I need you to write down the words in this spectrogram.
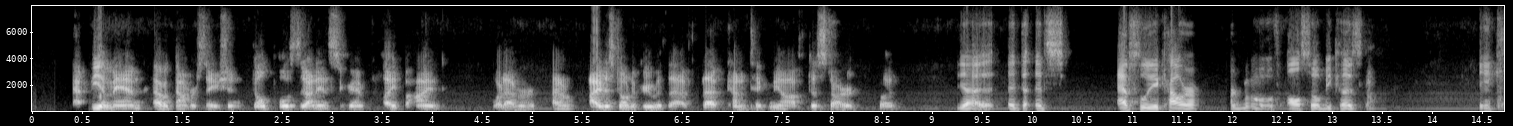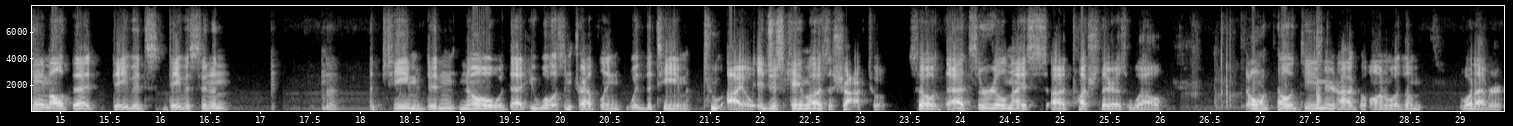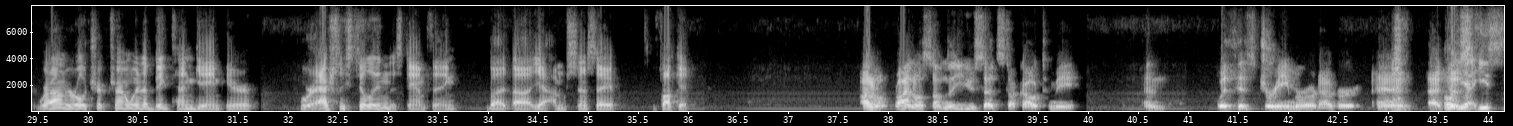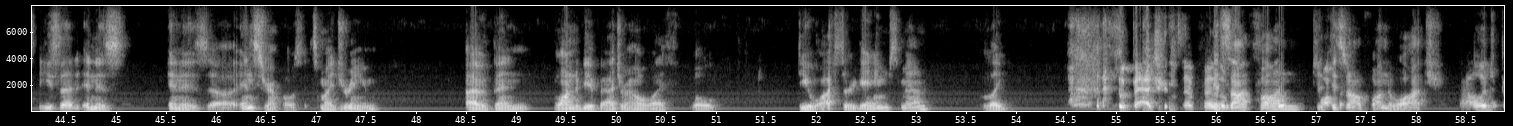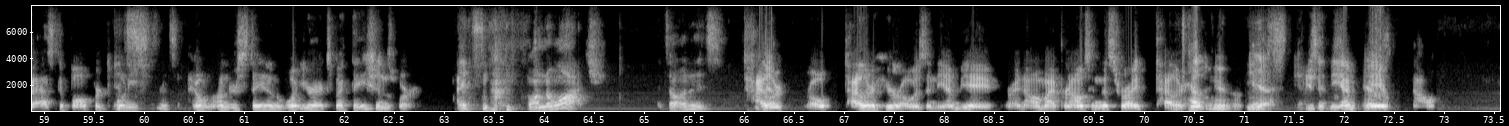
Be a man, have a conversation. Don't post it on Instagram. Hide behind whatever. I don't. I just don't agree with that. That kind of ticked me off to start, but. yeah, it, it's absolutely a coward move. Also, because it came out that David's Davison and the team didn't know that he wasn't traveling with the team to Iowa. It just came as a shock to him. So that's a real nice uh, touch there as well. Don't tell the team you're not going with them. Whatever. We're on a road trip trying to win a Big Ten game here. We're actually still in this damn thing. But uh, yeah, I'm just gonna say, fuck it. I don't know, Rhino, something that you said stuck out to me, and with his dream or whatever, and that Oh just, yeah, he's he said in his in his uh, Instagram post, "It's my dream. I've been wanting to be a Badger my whole life." Well, do you watch their games, man? Like, the Badgers have been it's not fun. To, it's not fun to watch. college basketball for 20 It's- years. I don't understand what your expectations were. It's not fun to watch. That's all it is. Tyler Herro, Tyler Herro is in the NBA right now. Am I pronouncing this right? Tyler Herro. Herro. Yes. He's in the NBA Yes. right now,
